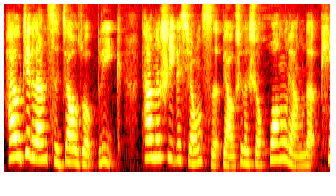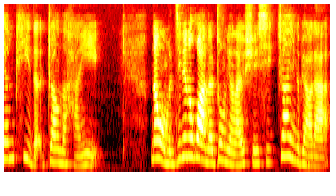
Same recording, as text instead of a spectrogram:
还有这个单词叫做 bleak，它呢是一个形容词，表示的是荒凉的、偏僻的这样的含义。那我们今天的话呢，重点来学习这样一个表达，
